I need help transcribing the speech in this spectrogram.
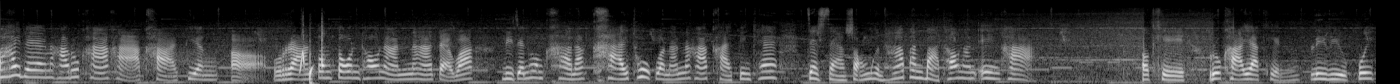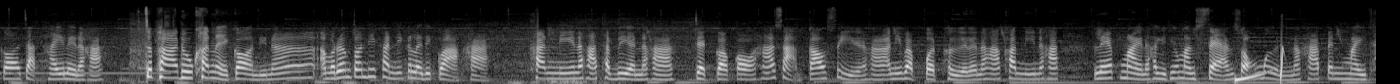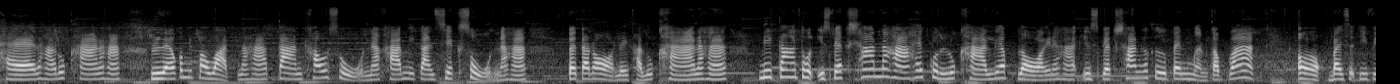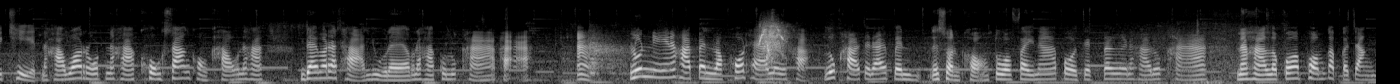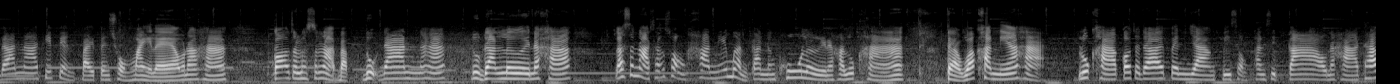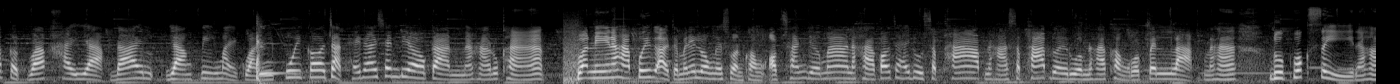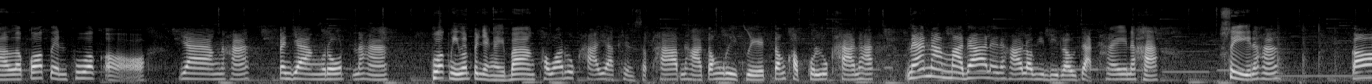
ป้ายแดงนะคะ ลูกค้าขาขายเพียงเอ่อร้านต้นๆเท่านั้นนะคะ แต่ว่า Regent Home Car นะขายถูกกว่านั้นนะคะ ขายเพียงแค่ 725,000 บาทเท่านั้นเองค่ะ โอเค ลูกค้าอยากเห็นรีวิวปุ้ยก็จัดให้เลยนะคะ จะพาดูคันไหนก่อนดีนะ เอามาเริ่มต้นที่คันนี้กันเลยดีกว่าค่ะ คันนี้นะคะ ทะเบียนนะคะ 7กก5394เลยนะคะ อันนี้แบบเปิดเผยเลยนะคะ คันนี้นะคะ เลขใหม่นะคะ อยู่ที่ประมาณแสนสองหมื่นนะคะ เป็นไม้แท้นะคะ ลูกค้านะคะ แล้วก็มีประวัตินะคะ การเข้าศูนย์นะคะ มีการเช็คศูนย์นะคะไปตลอดเลยค่ะลูกค้านะคะ มีการตรวจ inspection นะคะ ให้คุณลูกค้าเรียบร้อยนะคะ inspection ก็คือเป็นเหมือนกับว่า ออกใบ certificate นะคะ ว่ารถนะคะ โครงสร้างของเขานะคะ ได้มาตรฐานอยู่แล้วนะคะ คุณลูกค้าค่ะอะรุ่นนี้นะคะเป็นล็อกโคแท้เลยค่ะ ลูกค้าจะได้เป็นในส่วนของตัวไฟหน้าโปรเจคเตอร์นะคะ ลูกค้านะคะ แล้วก็พร้อมกับกระจังด้านหน้าที่เปลี่ยนไปเป็นโฉมใหม่แล้วนะคะ ก็จะลักษณะแบบดุดันนะคะดุดันเลยนะคะ ลักษณะทั้งสองคันนี้เหมือนกันทั้งคู่เลยนะคะ ลูกค้า แต่ว่าคันนี้ค่ะ ลูกค้าก็จะได้เป็นยางปี 2019 นะคะ ถ้าเกิดว่าใครอยากได้ยางปีใหม่กว่านี้ ปุ้ยก็จัดให้ได้เช่นเดียวกันนะคะ ลูกค้า วันนี้นะคะ ปุ้ยอาจจะไม่ได้ลงในส่วนของออปชันเยอะมากนะคะ ก็จะให้ดูสภาพนะคะ สภาพโดยรวมนะคะของรถเป็นหลักนะคะ ดูพวกสีนะคะ แล้วก็เป็นพวกอ๋อยางนะคะ เป็นยางรถนะคะพวกนี้มันเป็นยังไงบ้าง เพราะว่าลูกค้าอยากเห็นสภาพนะคะ ต้องรีเควสต้องขอบคุณลูกค้านะคะ แนะนำมาได้เลยนะคะ เรายินดีเราจัดให้นะคะ สีนะคะ ก็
